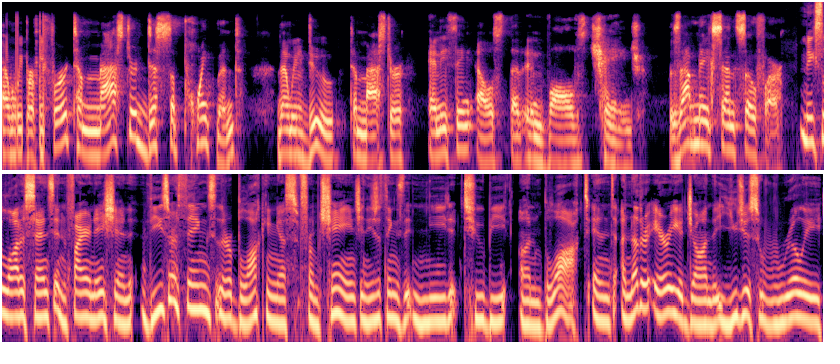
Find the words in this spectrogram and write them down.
And we prefer to master disappointment than we do to master anything else that involves change. Does that make sense so far? Makes a lot of sense. In Fire Nation, these are things that are blocking us from change, and these are things that need to be unblocked. And another area, John, that you just really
